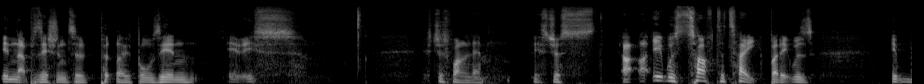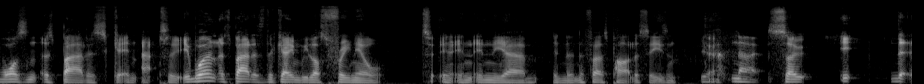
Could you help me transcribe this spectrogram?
in that position to put those balls in, it, it's it's just one of them. It's just uh, it was tough to take, but it was it wasn't as bad as getting absolute. It weren't as bad as the game we lost three 0 in, in in the um, in the, in the first part of the season. Yeah. No. So it th-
